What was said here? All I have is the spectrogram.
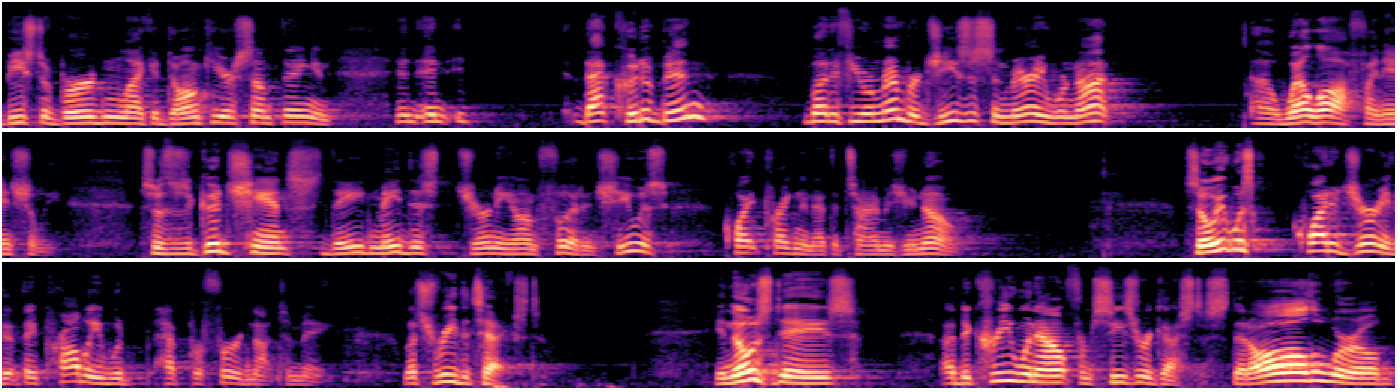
beast of burden like a donkey or something. And, and, and it, that could have been. But if you remember, Jesus and Mary were not uh, well off financially. So there's a good chance they made this journey on foot. And she was quite pregnant at the time, as you know. So it was quite a journey that they probably would have preferred not to make. Let's read the text. In those days, a decree went out from Caesar Augustus that all the world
